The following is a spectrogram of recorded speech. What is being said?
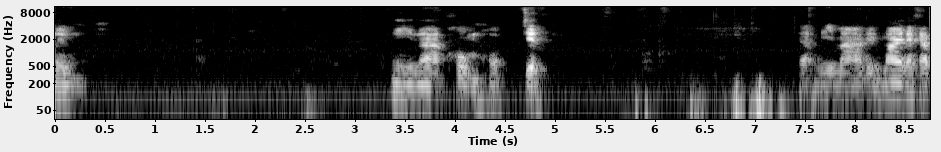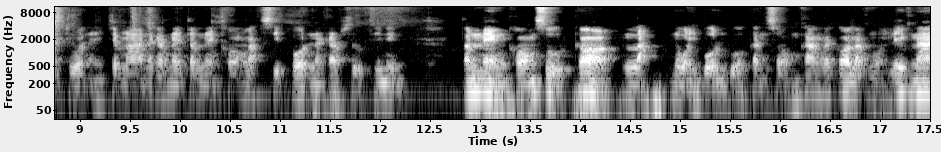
1 มีนาคมหกเจ็ดจะมีมาหรือไม่นะครับ ตัวไหนจะมานะครับในตำแหน่งของหลักสิบบนนะครับ สูตรที่หนึ่งตำแหน่งของสูตรก็หลักหน่วยบนบวกกันสองครั้ง แล้วก็หลักหน่วยเลขหน้า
